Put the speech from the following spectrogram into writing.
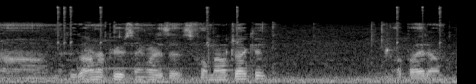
Um, this is armor piercing. What is this? Full metal jacket? Drop item. Um,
